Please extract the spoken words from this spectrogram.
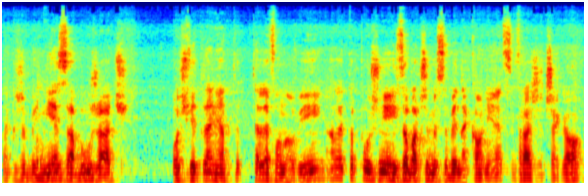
tak żeby nie zaburzać oświetlenia te- telefonowi, ale to później zobaczymy sobie na koniec, w razie czego.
